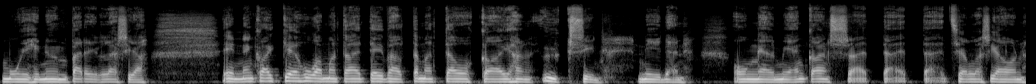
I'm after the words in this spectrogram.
muihin ympärilläsi ja ennen kaikkea huomata, että ei välttämättä olekaan ihan yksin niiden – ongelmien kanssa, että, että, että sellaisia on,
